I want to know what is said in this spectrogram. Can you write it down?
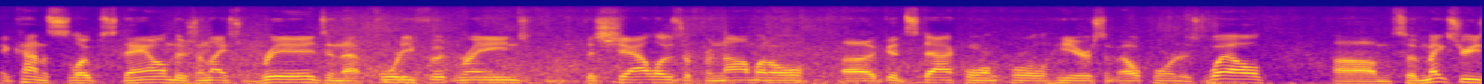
It kind of slopes down. There's a nice ridge in that 40 foot range. The shallows are phenomenal. Uh, good staghorn coral here, some elkhorn as well. Um, so make sure you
